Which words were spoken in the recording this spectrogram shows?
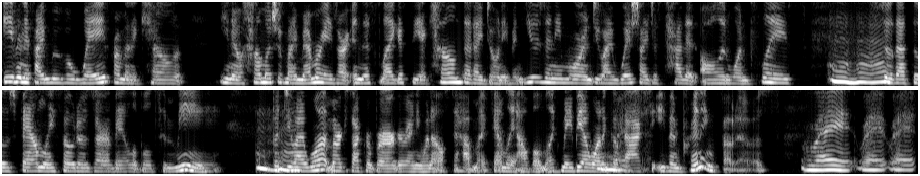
even if I move away from an account, you know, how much of my memories are in this legacy account that I don't even use anymore? And do I wish I just had it all in one place Mhm. so that those family photos are available to me? But do Mhm. I want Mark Zuckerberg or anyone else to have my family album? Like maybe I want to go Right. back to even printing photos. Right, right, right.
